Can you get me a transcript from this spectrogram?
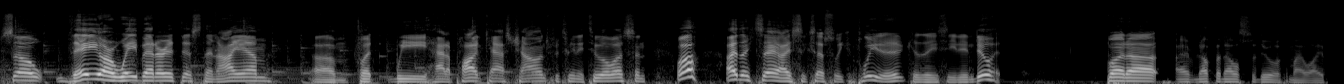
So they are way better at this than I am. Um, but we had a podcast challenge between the two of us, and well, I'd like to say I successfully completed it because AC didn't do it. But uh, I have nothing else to do with my life.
